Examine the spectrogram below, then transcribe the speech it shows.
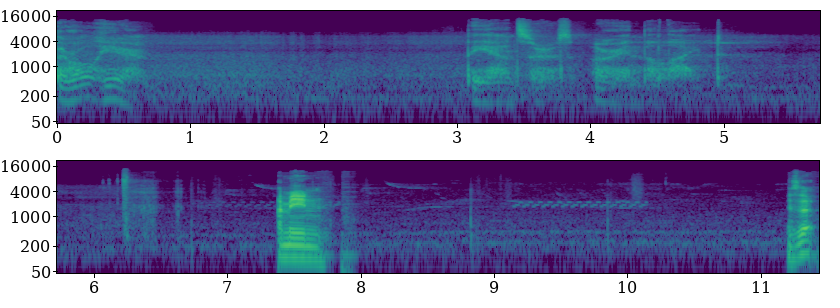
They're all here. The answers are in the light. I mean, is that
